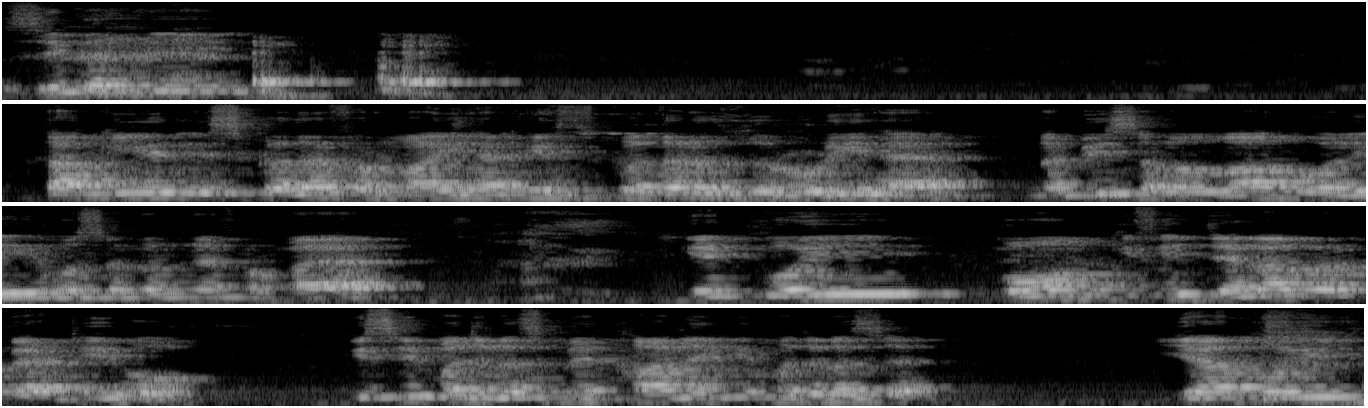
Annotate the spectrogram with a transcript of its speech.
ذکر کی تاکید اس قدر فرمائی ہے، اس قدر ضروری ہے، نبی صلی اللہ علیہ وسلم نے فرمایا کہ کوئی قوم کسی جگہ پر بیٹھی ہو، کسی مجلس میں، کھانے کی مجلس ہے، یا کوئی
